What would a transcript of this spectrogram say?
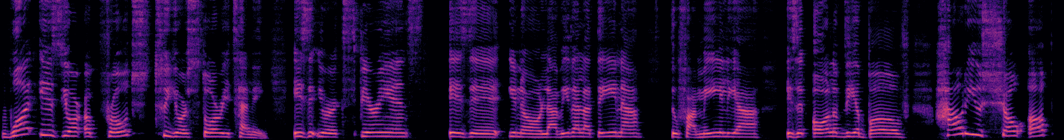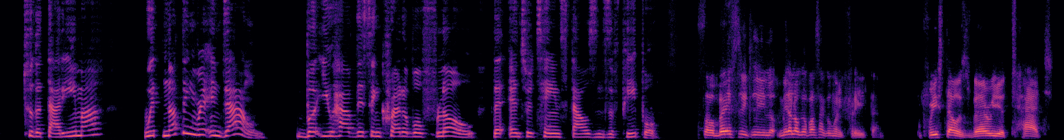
What is your approach to your storytelling? Is it your experience? Is it, you know, la vida latina, tu familia? Is it all of the above? How do you show up to the tarima with nothing written down, but you have this incredible flow that entertains thousands of people? So basically, mira lo que pasa con el freestyle. Freestyle is very attached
